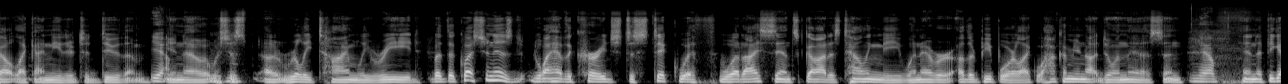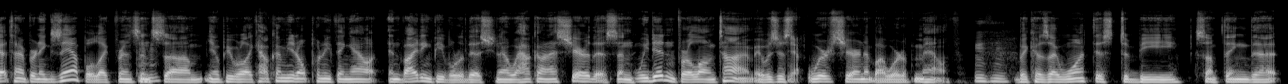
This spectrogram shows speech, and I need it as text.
felt like I needed to do them. Yeah. You know, it was mm-hmm. just a really timely read. But the question is, do I have the courage to stick with what I sense God is telling me whenever other people are like, well, how come you're not doing this? And yeah. and if you got time for an example, like for instance, mm-hmm. um, you know, people are like, how come you don't put anything out inviting people to this? You know, how can I share this? And we didn't for a long time. It was just yeah. we're sharing it by word of mouth mm-hmm. because I want this to be something that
